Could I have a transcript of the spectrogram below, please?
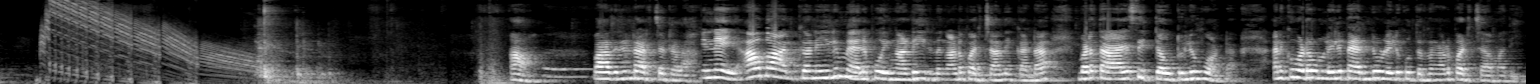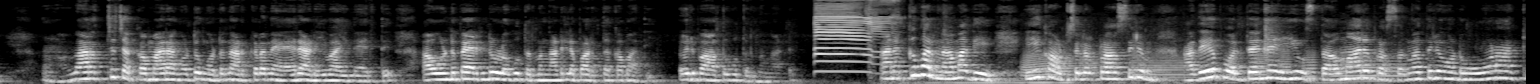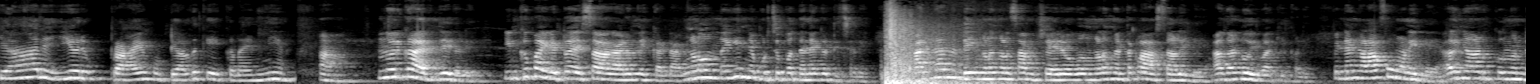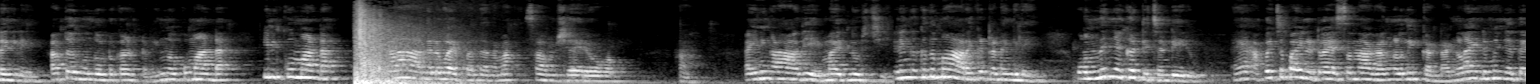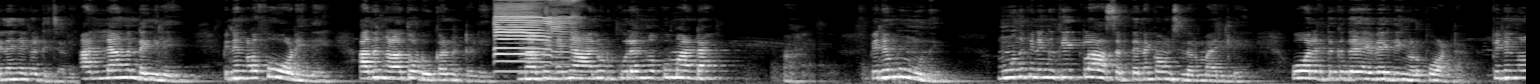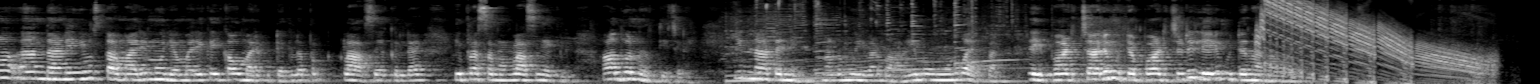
ആ വാതിലിന്റെ അടച്ചിട്ടളാ പിന്നെ ആ ബാൽക്കണിയിൽ മേലെ പോയിങ്ങാണ്ട് ഇരുന്നങ്ങാണ്ട് പഠിച്ചാൽ നിൽക്കണ്ട ഇവിടെ താഴെ സിറ്റ് ഔട്ടിലും പോകണ്ട എനിക്ക് ഇവിടെ ഉള്ളിൽ പേരന്റെ ഉള്ളിൽ കുത്തിർന്നങ്ങാണ്ട് പഠിച്ചാൽ മതി. നിറച്ച് ചെക്കന്മാർ അങ്ങോട്ടും ഇങ്ങോട്ടും നടക്കണ നേരാണ് ഈ വൈകുന്നേരത്ത്. അതുകൊണ്ട് പെരന്റെ ഉള്ളിൽ കുത്തിർന്നങ്ങാണ്ടില്ല പഠിത്തൊക്കെ മതി. ഒരു ഭാഗത്ത് കുത്തിർന്നങ്ങാണ്ട് അനക്ക് പറഞ്ഞാൽ മതി. ഈ കൗൺസിലർ ക്ലാസ്സിലും അതേപോലെ തന്നെ ഈ ഉസ്താവുമാരെ പ്രസംഗത്തിലും കൊണ്ട് ഓണാക്കിയാൽ ഈ ഒരു പ്രായം കുട്ടികളത് കേൾക്കണം തന്നെയാണ്. ആ എന്നൊരു കാര്യം ചെയ്തത് എനിക്ക് പതിനെട്ട് വയസ്സാകാനും നിൽക്കണ്ട നിങ്ങൾ ഒന്നെങ്കിൽ എന്നെ കുറിച്ച് ഇപ്പം തന്നെ കെട്ടിച്ചളി. അല്ലാന്നുണ്ടെങ്കിൽ നിങ്ങൾ നിങ്ങളെ സംശയ രോഗങ്ങൾ ഇങ്ങനത്തെ ക്ലാസ്സുകളില്ലേ അതാണ്ട് ഒഴിവാക്കിക്കളി. പിന്നെ നിങ്ങൾ ആ ഫോണില്ലേ അത് ഞാൻ എടുക്കുന്നുണ്ടെങ്കിലേ അത് തെങ്ങും തൊട്ട് കിട്ടണം നിങ്ങൾക്കും വേണ്ട എനിക്കും വേണ്ട. ആ അങ്ങനെ വായ്പ എന്താണ് സംശയ രോഗം. ആ. അതിന് നിങ്ങൾ ആദ്യമേ മരുന്ന് കുടിച്ച്. നിങ്ങൾക്ക് ഇത് മാറി കിട്ടണമെങ്കിലേ ഒന്നും ഞാൻ കെട്ടിച്ചേണ്ടി വരും. ഏഹ് അപ്പൊ ഇച്ച പതിനെട്ട് വയസ്സൊന്നാകാൻ നിങ്ങൾ നിൽക്കണ്ട. നിങ്ങൾ അതിന്റെ മുന്നേ തന്നെ ഞാൻ കെട്ടിച്ചളി. അല്ലാന്നുണ്ടെങ്കിലേ പിന്നെ നിങ്ങളെ ഫോണില്ലേ അത് നിങ്ങളെ തൊടുക്കാൻ ഇട്ടളേ. എന്നാ പിന്നെ ഞാൻ ഉടുക്കൂല നിങ്ങൾക്കും വേണ്ട ആ പിന്നെ മൂന്ന്. മൂന്ന് പിന്നെ നിങ്ങൾക്ക് ഈ ക്ലാസ് എടുത്ത് തന്നെ കൗൺസിലർമാരില്ലേ ഓരോരുത്തർക്ക് ദയവേദി നിങ്ങൾ പോകണ്ട പിന്നെ നിങ്ങൾ എന്താണ് ഈ ഉസ്താവന്മാരും മൂല്യന്മാരെയൊക്കെ ഈ കൗമാര കുട്ടികൾക്കുള്ള ക്ലാസ് കേൾക്കില്ല ഈ പ്രസംഗം ക്ലാസ് കേൾക്കില്ല അതുകൊണ്ട് നിർത്തിച്ചേ ഇന്നാ തന്നെ നിങ്ങളത് മുഴുവൻ മാറി മൂന്ന് വരപ്പാണ് ഇപ്പം അടിച്ചാലും കുറ്റപ്പം അടിച്ചിട്ടില്ലേലും കുറ്റം നടന്നാൽ മതി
